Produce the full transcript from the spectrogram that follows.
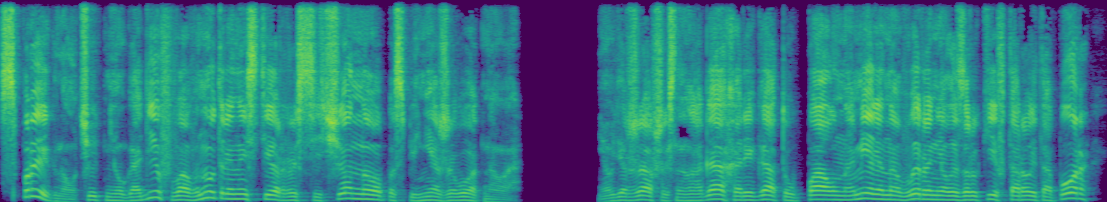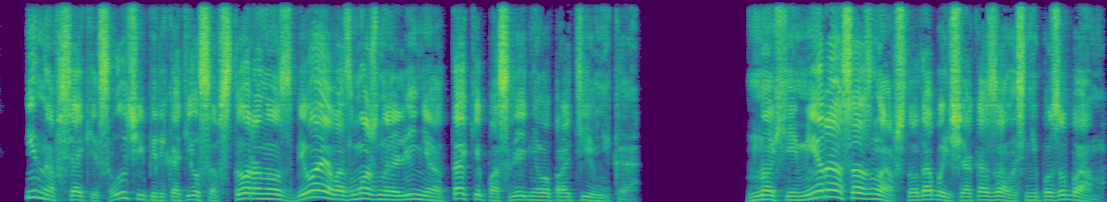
спрыгнул, чуть не угодив во внутренности рассеченного по спине животного. Не удержавшись на ногах, Оригат упал, намеренно выронил из руки второй топор и на всякий случай перекатился в сторону, сбивая возможную линию атаки последнего противника. Но Химера, осознав, что добыча оказалась не по зубам,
